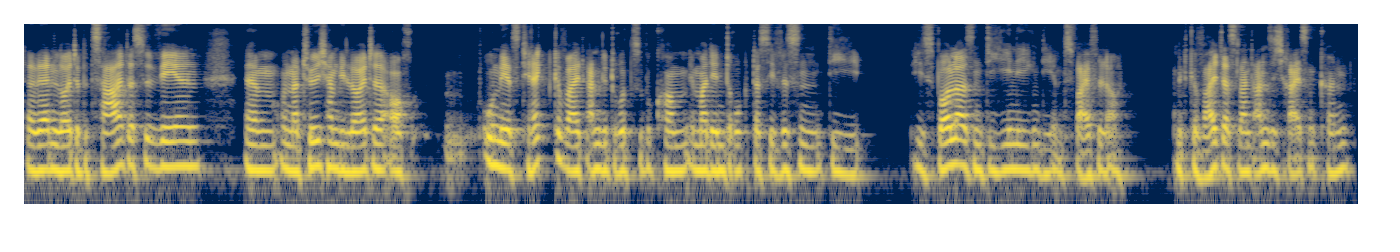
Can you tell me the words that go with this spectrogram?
Da werden Leute bezahlt, dass sie wählen. Ähm, und natürlich haben die Leute auch, ohne jetzt direkt Gewalt angedroht zu bekommen, immer den Druck, dass sie wissen, die Hisbollah sind diejenigen, die im Zweifel auch mit Gewalt das Land an sich reißen können.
